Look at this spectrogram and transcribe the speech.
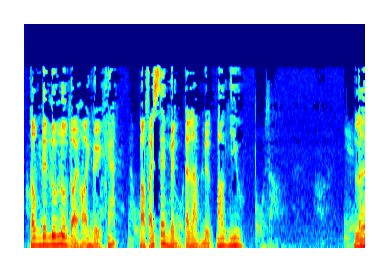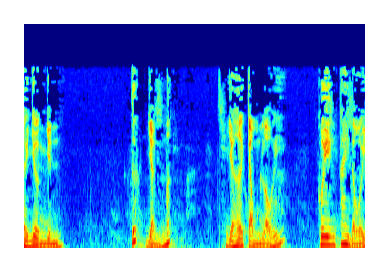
không nên luôn luôn đòi hỏi người khác, mà phải xem mình đã làm được bao nhiêu. Lời nhường nhịn, tức giận mất vợ chồng lỗi khuyên thay đổi.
